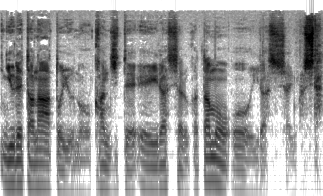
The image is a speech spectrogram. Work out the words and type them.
揺れたなというのを感じていらっしゃる方もいらっしゃいました。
